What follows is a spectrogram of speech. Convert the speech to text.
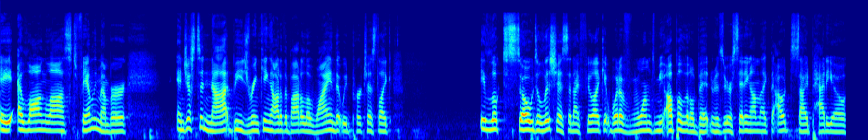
a a long lost family member, and just to not be drinking out of the bottle of wine that we'd purchased, like it looked so delicious, and I feel like it would have warmed me up a little bit. And as we were sitting on like the outside patio,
